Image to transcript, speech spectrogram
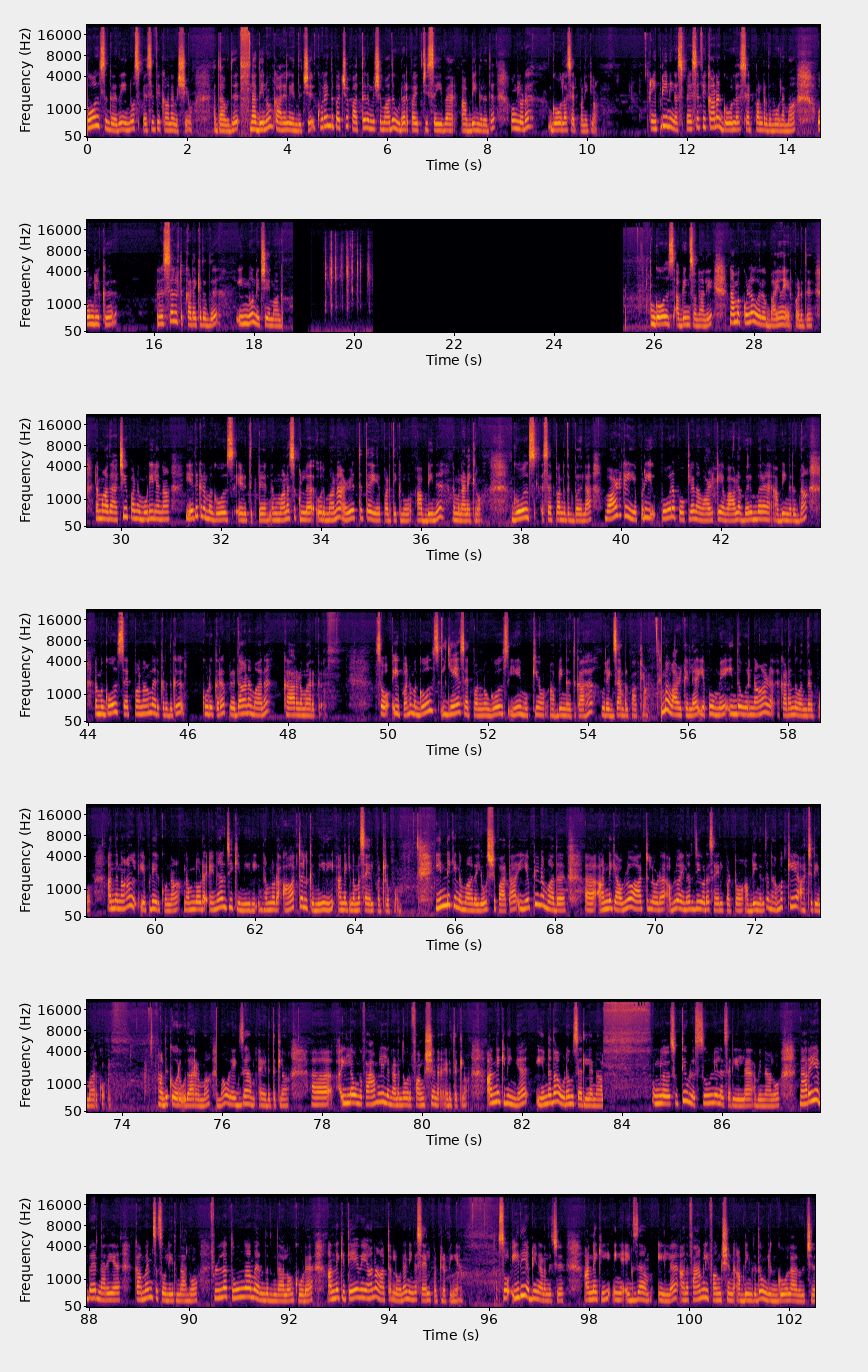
கோல்ஸுங்கிறது இன்னும் ஸ்பெசிஃபிக்கான விஷயம். அதாவது நான் தினம் காலையில் எழுந்திரிச்சு குறைந்தபட்சம் பத்து நிமிஷமாவது உடற்பயிற்சி செய்வேன் அப்படிங்கிறத உங்களோட கோலாக செட் பண்ணிக்கலாம். இப்படி நீங்கள் ஸ்பெசிஃபிக்கான கோலை செட் பண்ணுறது மூலமாக உங்களுக்கு ரிசல்ட் கிடைக்கிறது இன்னும் நிச்சயமாக கோல்ஸ் அப்படின்னு சொன்னாலே நமக்குள்ளே ஒரு பயம் ஏற்படுது. நம்ம அதை அச்சீவ் பண்ண முடியலன்னா எதுக்கு நம்ம கோல்ஸ் எடுத்துக்கிட்டு நம்ம மனசுக்குள்ளே ஒரு மன அழுத்தத்தை ஏற்படுத்திக்கணும் அப்படின்னு நம்ம நினைக்கிறோம். கோல்ஸ் செட் பண்ணுறதுக்கு பதிலாக வாழ்க்கை எப்படி போகிற போக்கில் நான் வாழ்க்கையை வாழ விரும்புகிறேன் அப்படிங்கிறது தான் நம்ம கோல்ஸ் செட் பண்ணாமல் இருக்கிறதுக்கு கொடுக்குற பிரதானமான காரணமாக இருக்குது ஸோ இப்போ நம்ம கோல்ஸ் ஏன் செட் பண்ணணும் கோல்ஸ் ஏன் முக்கியம் அப்படிங்கிறதுக்காக ஒரு எக்ஸாம்பிள் பார்க்கலாம். நம்ம வாழ்க்கையில் எப்போவுமே இந்த ஒரு நாள் கடந்து வந்திருப்போம். அந்த நாள் எப்படி இருக்கும்னா நம்மளோட எனர்ஜிக்கு மீறி நம்மளோட ஆற்றலுக்கு மீறி அன்னைக்கு நம்ம செயல்பட்டிருப்போம். இன்றைக்கி நம்ம அதை யோசித்து பார்த்தா எப்படி நம்ம அதை அன்னைக்கு அவ்வளோ ஆற்றலோட அவ்வளோ எனர்ஜியோட செயல்பட்டோம் அப்படிங்கிறது நமக்கே ஆச்சரியமாக இருக்கும். அதுக்கு ஒரு உதாரணமாக நம்ம ஒரு எக்ஸாம் எடுத்துக்கலாம். இல்லை உங்கள் ஃபேமிலியில் நடந்த ஒரு ஃபங்க்ஷனை எடுத்துக்கலாம். அன்னைக்கு நீங்கள் என்ன தான் உடம்பு சரியில்லைனாலும் உங்களை சுற்றி உள்ள சூழ்நிலை சரியில்லை அப்படின்னாலும் நிறைய பேர் நிறைய கமெண்ட்ஸை சொல்லியிருந்தாலும் ஃபுல்லாக தூங்காமல் இருந்திருந்தாலும் கூட அன்னைக்கு தேவையான ஆற்றலோடு நீங்கள் செயல்பட்டிருப்பீங்க. ஸோ இது எப்படி நடந்துச்சு? அன்னைக்கு நீங்கள் எக்ஸாம் இல்லை அந்த ஃபேமிலி ஃபங்க்ஷன் அப்படிங்கிறது உங்களுக்கு கோலாக இருந்துச்சு.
